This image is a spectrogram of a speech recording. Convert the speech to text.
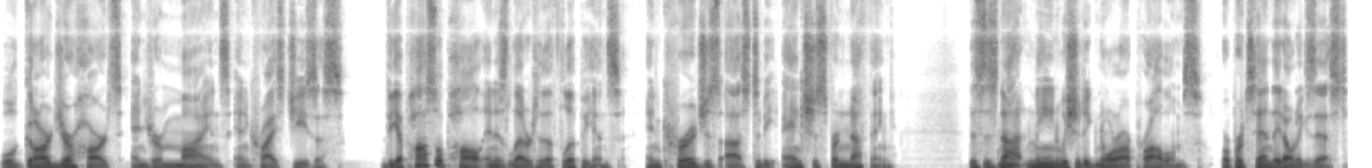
will guard your hearts and your minds in Christ Jesus. The Apostle Paul, in his letter to the Philippians, encourages us to be anxious for nothing. This does not mean we should ignore our problems or pretend they don't exist.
